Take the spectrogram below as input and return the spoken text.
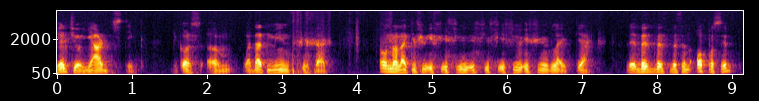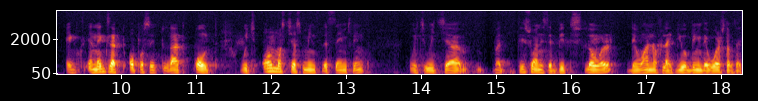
get your yardstick because um, what that means is that oh no like if you if, if you if, if, if you if you like yeah. There- there's, there's, there's an opposite an exact opposite to that quote which almost just means the same thing which which um, but this one is a bit slower. The one of like you being the worst of the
